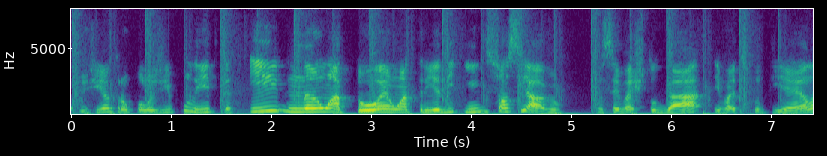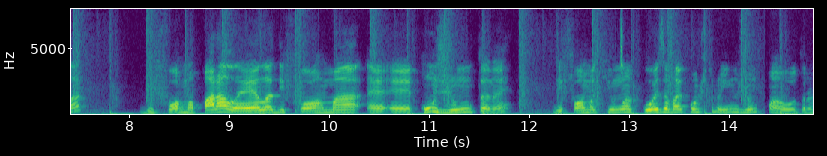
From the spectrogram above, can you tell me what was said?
sociologia, antropologia e política. E não à toa é uma tríade indissociável. Você vai estudar e vai discutir ela de forma paralela, de forma é, é, conjunta, né? De forma que uma coisa vai construindo junto com a outra.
